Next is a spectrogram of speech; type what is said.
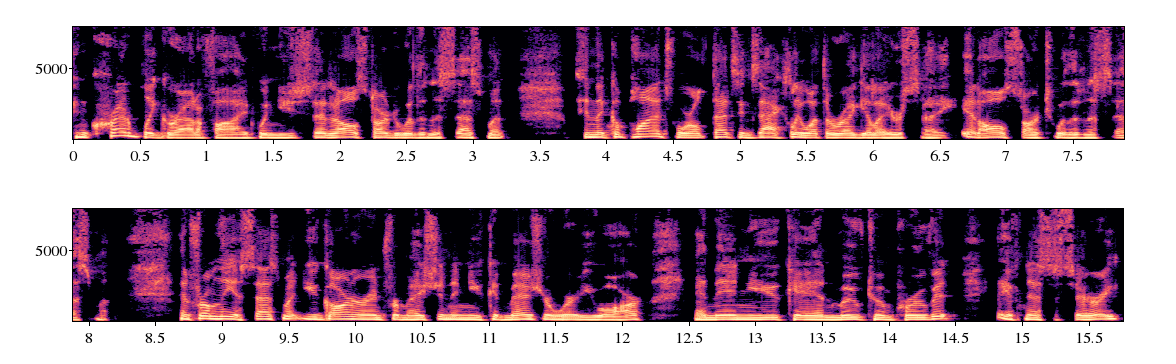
incredibly gratified when you said it all started with an assessment. In the compliance world, that's exactly what the regulators say. It all starts with an assessment. And from the assessment, you garner information and you can measure where you are. And then you can move to improve it if necessary.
